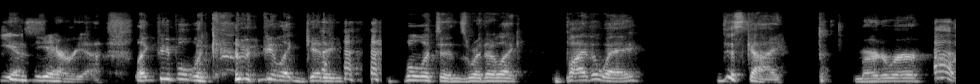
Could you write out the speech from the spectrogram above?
yes. in the area. Like people would be like getting bulletins where they're like, by the way, this guy, murderer. Ah,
